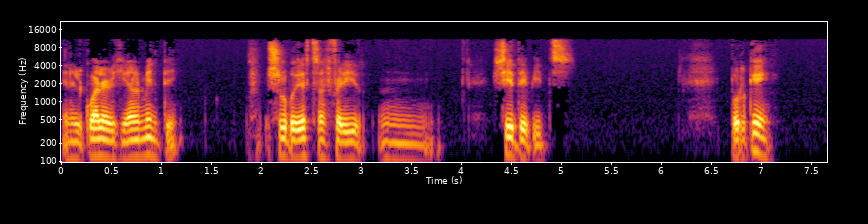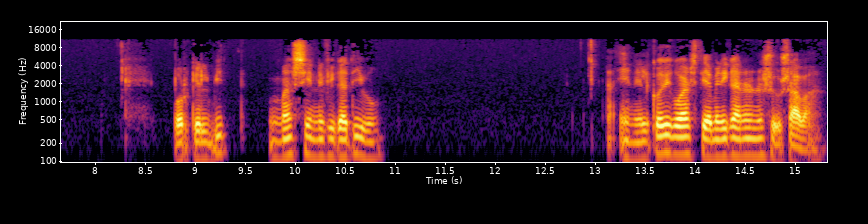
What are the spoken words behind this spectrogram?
en el cual originalmente solo podías transferir mm, 7 bits. ¿Por qué? Porque el bit más significativo en el código ASCII americano no se usaba.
